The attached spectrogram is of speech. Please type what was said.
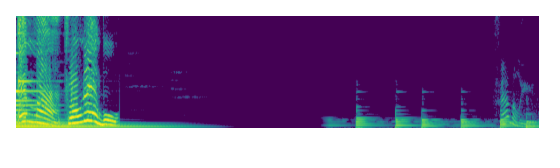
Emma from Rainbow. Family.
